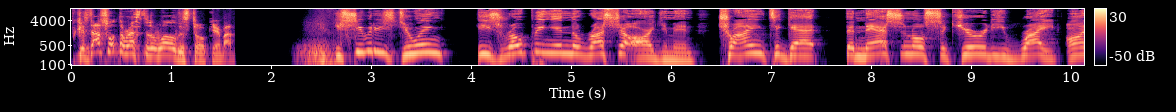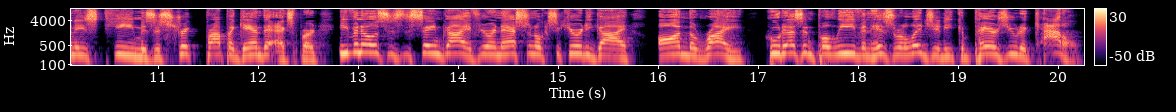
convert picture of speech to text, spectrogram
because that's what the rest of the world is talking about. You see what he's doing? He's roping in the Russia argument, trying to get the national security right on his team is a strict propaganda expert, even though this is the same guy. If you're a national security guy on the right who doesn't believe in his religion, he compares you to cattle.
